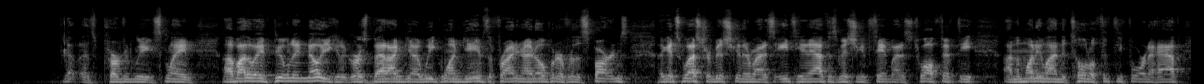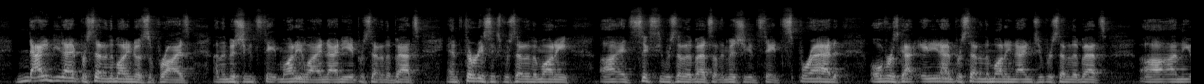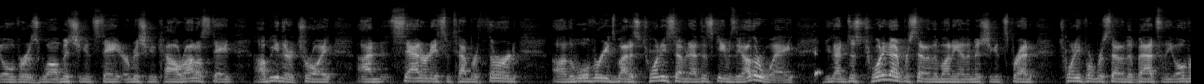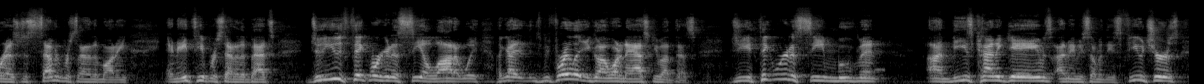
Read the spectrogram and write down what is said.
Yep, that's perfectly explained. Uh, by the way, if people didn't know, you can, of course, bet on uh, week one games. The Friday night opener for the Spartans against Western Michigan. They're minus 18 and a half. Is Michigan State minus 1250 on the money line. The total 54 and a half. 99% of the money, no surprise, on the Michigan State money line. 98% of the bets and 36% of the money uh, and 60% of the bets on the Michigan State spread. Over's got 89% of the money, 92% of the bets uh, on the over as well. Michigan State or Michigan Colorado State. I'll be there, Troy, on Saturday, September 3rd. Uh, the Wolverines minus 27. Now, this game's the other way. You got just 29% of the money on the Michigan spread, 24% of the bets, and the over has just 7% of the money and 18% of the bets. Do you think we're going to see a lot of like I, before I let you go, I wanted to ask you about this. Do you think we're going to see movement on these kind of games, on maybe some of these futures?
